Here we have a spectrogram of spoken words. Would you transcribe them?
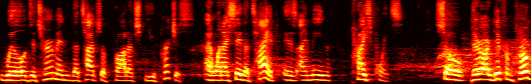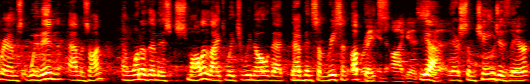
will determine the types of products you purchase. And when I say the type is I mean price points. So there are different programs within Amazon, and one of them is Small and Light, which we know that there have been some recent updates. Right in August. Yeah, uh, there's some changes there,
